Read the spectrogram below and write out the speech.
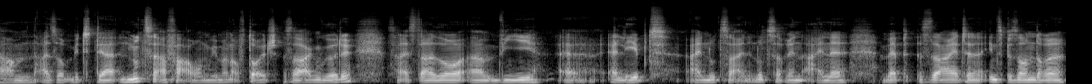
Ähm, also mit der Nutzererfahrung, wie man auf Deutsch sagen würde. Das heißt also, ähm, wie äh, erlebt ein Nutzer, eine Nutzerin eine Webseite, insbesondere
